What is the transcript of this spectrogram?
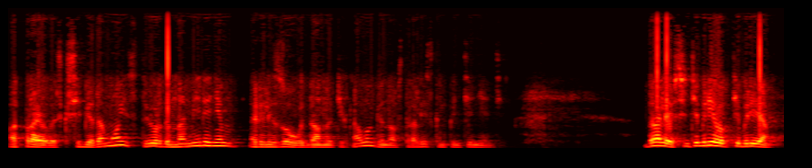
отправилась к себе домой с твердым намерением реализовывать данную технологию на австралийском континенте. Далее, в сентябре, в октябре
